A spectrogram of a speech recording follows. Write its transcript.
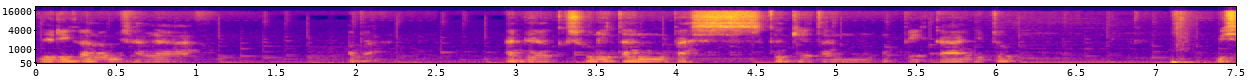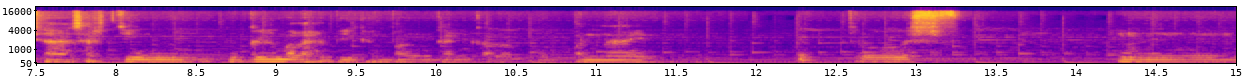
jadi kalau misalnya apa ada kesulitan pas kegiatan OPK gitu bisa searching Google malah lebih gampang kan kalau online. Terus hmm,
